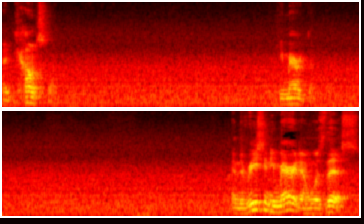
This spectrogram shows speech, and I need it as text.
and counseling, he married them. And the reason he married him was this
